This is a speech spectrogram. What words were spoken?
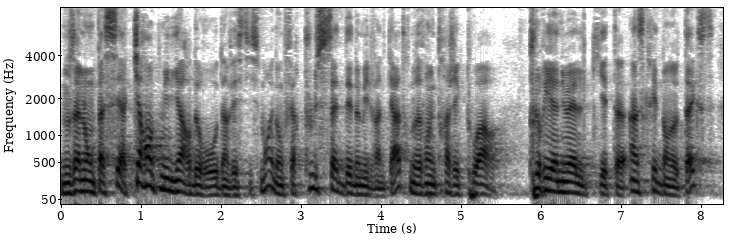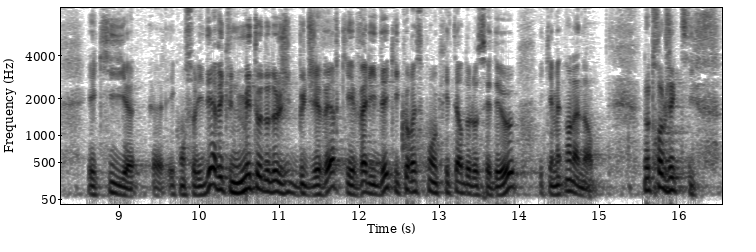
nous allons passer à 40 milliards d'euros d'investissement et donc faire plus 7 dès 2024. Nous avons une trajectoire pluriannuelle qui est euh, inscrite dans nos textes et qui euh, est consolidée avec une méthodologie de budget vert qui est validée, qui correspond aux critères de l'OCDE et qui est maintenant la norme. Notre objectif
